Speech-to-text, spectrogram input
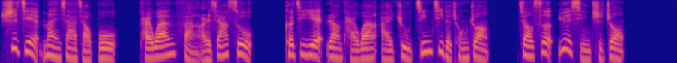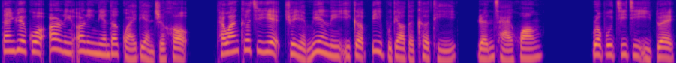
世界慢下脚步，台湾反而加速。科技业让台湾挨住经济的冲撞，角色越行吃重。但越过二零二零年的拐点之后，台湾科技业却也面临一个避不掉的课题——人才荒。若不积极以对，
